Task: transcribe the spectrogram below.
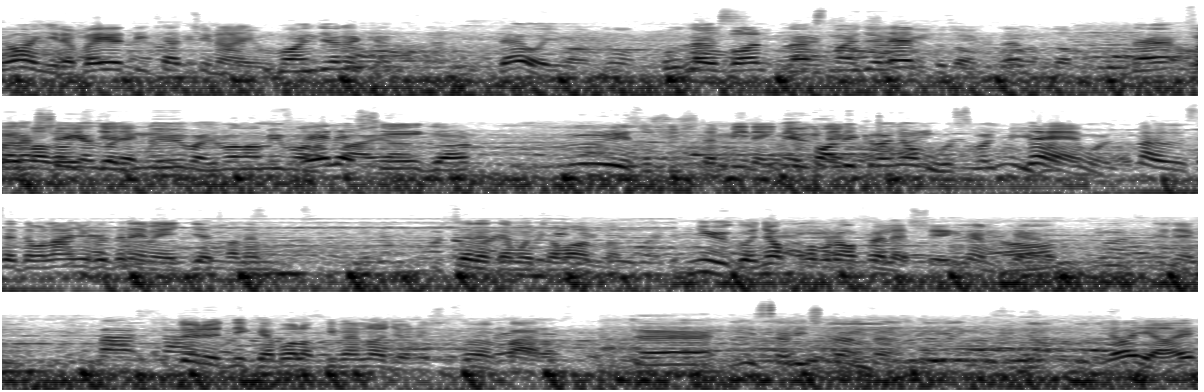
Ja, annyira bejött, így hát csináljuk. Van gyereked? Dehogy van. Hugom Lesz- van. lesz majd gyerek? Nem tudom, nem tudom. De feleséged vagy gyerek. nő, vagy valami van? Feleségem. Jézus Isten, minek Mi, palikra nyomulsz, vagy mi? Nem, nagyon szeretem a lányokat, de nem egyet, hanem szeretem, hogyha vannak. Nyűg a nyakamra a feleség, nem kell. Minek? Törődni kell valakivel nagyon, és ez olyan fáraszt. Te hiszel Istenben? Jaj, jaj.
